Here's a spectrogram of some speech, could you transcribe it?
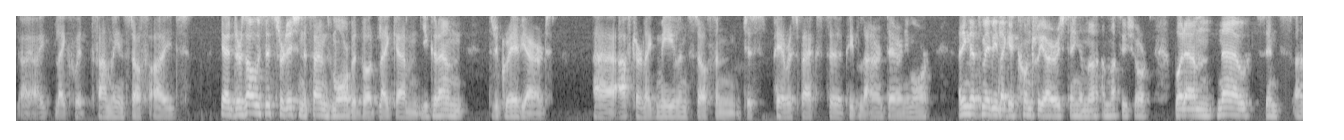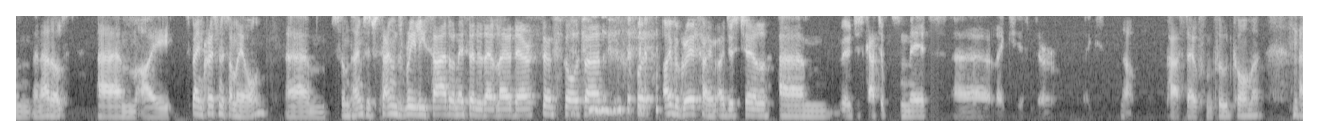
I, I like with family and stuff. I'd, yeah. There's always this tradition. It sounds morbid, but like um, you go down to the graveyard uh, after like meal and stuff, and just pay respects to people that aren't there anymore. I think that's maybe like a country Irish thing. I'm not. I'm not too sure. But um, now, since I'm an adult, Um, I spend Christmas on my own. Um, sometimes it sounds really sad when I said it out loud. There, it sounds so sad, but I have a great time. I just chill. Um, just catch up with some mates, uh, like if they're like not passed out from food coma.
